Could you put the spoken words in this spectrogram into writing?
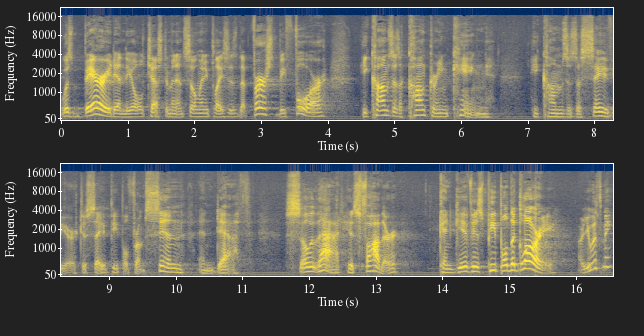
was buried in the Old Testament in so many places that first, before he comes as a conquering king, he comes as a savior to save people from sin and death so that his Father can give his people the glory. Are you with me?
